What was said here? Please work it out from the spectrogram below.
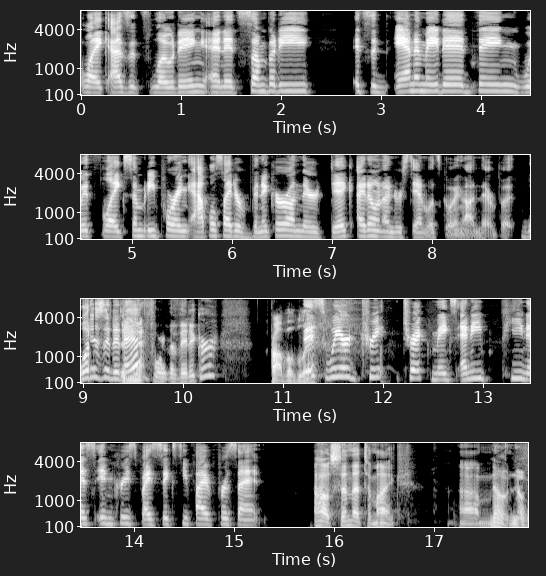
like as it's loading, and it's somebody. It's an animated thing with like somebody pouring apple cider vinegar on their dick. I don't understand what's going on there, but What is it an ad for? The vinegar? probably this weird tri- trick makes any penis increase by 65%. Oh, send that to Mike. Um, no, no.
